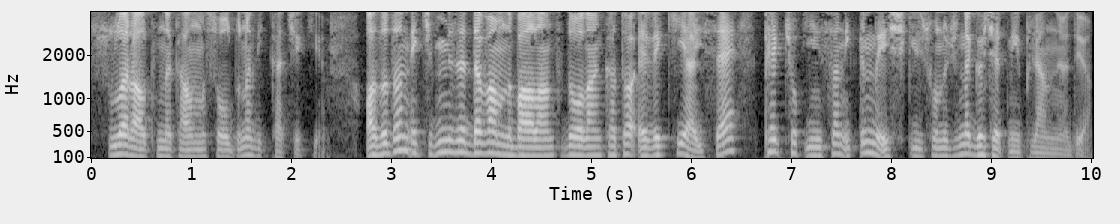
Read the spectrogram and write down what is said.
sular altında kalması olduğuna dikkat çekiyor. Adadan ekibimizle devamlı bağlantıda olan Kato Evekia ise pek çok insan iklim değişikliği sonucunda göç etmeyi planlıyor diyor.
